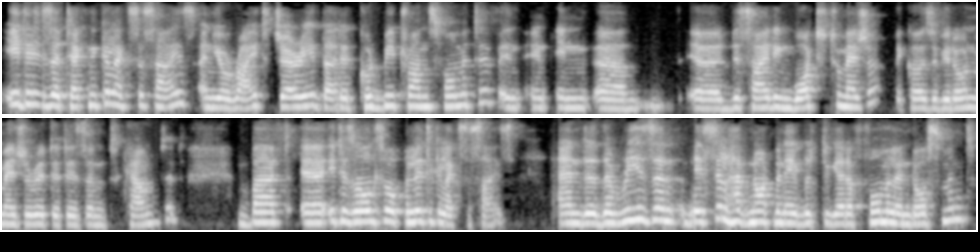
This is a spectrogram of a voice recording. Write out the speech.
It is a technical exercise, and you're right, Jerry, that it could be transformative in, in, in um, uh, deciding what to measure, because if you don't measure it, it isn't counted. But uh, it is also a political exercise. And uh, the reason they still have not been able to get a formal endorsement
